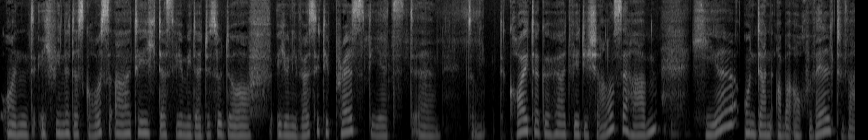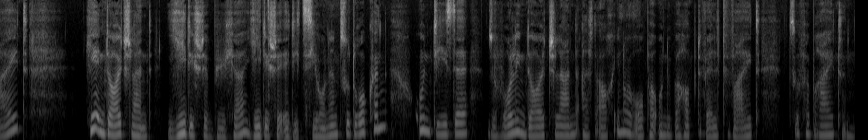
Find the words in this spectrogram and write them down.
Und ich finde das großartig, dass wir mit der Düsseldorf University Press, die jetzt äh, zum Kräuter gehört, wir die Chance haben, hier und dann aber auch weltweit hier in Deutschland jiddische Bücher, jiddische Editionen zu drucken und diese sowohl in Deutschland als auch in Europa und überhaupt weltweit zu verbreiten.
